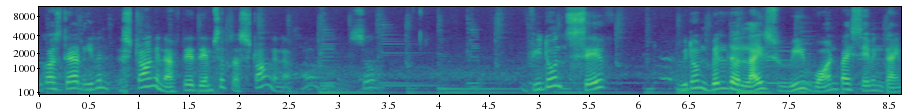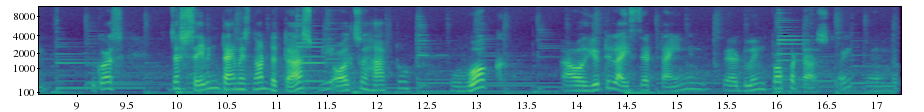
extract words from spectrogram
Because they are even strong enough, they themselves are strong enough. Right? So we don't save, we don't build the lives we want by saving time, because just saving time is not the task. We also have to work or utilize that time in uh, doing proper tasks, right? In,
